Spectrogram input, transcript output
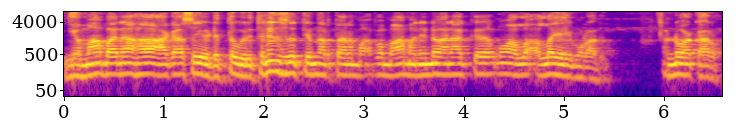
ഇനി ഉമാപനാഹ ആകാശം എടുത്ത ഒരുത്തിനെ സത്യം നടത്താനും അപ്പം ആ മനുന്റെ മാനാക്ക് അല്ല അല്ലയായി മുറാദ്. രണ്ടു വാക്കാറും.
